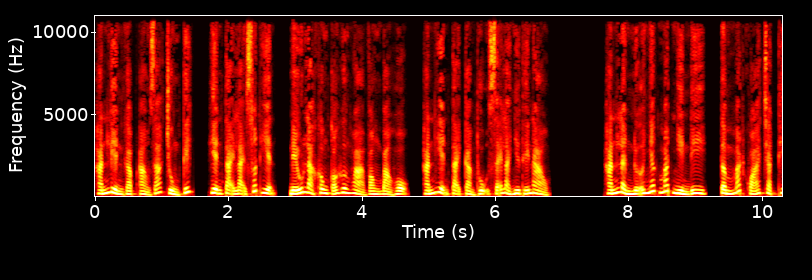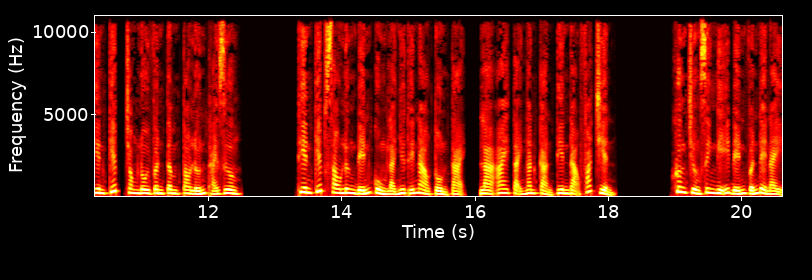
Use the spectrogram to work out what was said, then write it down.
hắn liền gặp ảo giác trùng kích, hiện tại lại xuất hiện, nếu là không có hương hỏa vòng bảo hộ, hắn hiện tại cảm thụ sẽ là như thế nào? Hắn lần nữa nhấc mắt nhìn đi, tầm mắt khóa chặt thiên kiếp trong lôi vân tâm to lớn thái dương. Thiên kiếp sau lưng đến cùng là như thế nào tồn tại? Là ai tại ngăn cản tiên đạo phát triển? Khương trường sinh nghĩ đến vấn đề này,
